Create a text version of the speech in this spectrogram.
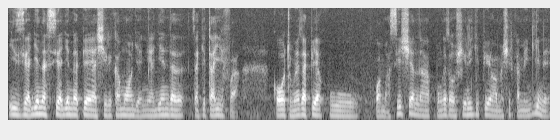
hizi ajenda si ajenda pia ya shirika moja, ni ajenda za kitaifa. Kwa hiyo tumeweza pia kuhamasisha na kuongeza ushiriki pia wa mashirika mengine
